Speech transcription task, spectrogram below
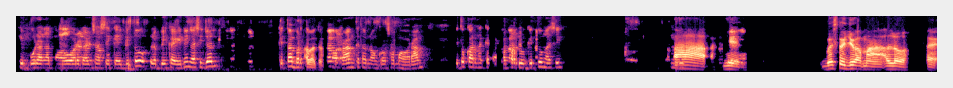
himpunan atau organisasi kayak gitu lebih kayak ini nggak sih John? Kita bertemu orang, kita nongkrong sama orang, itu karena kita perlu gitu nggak sih? Ah, iya. Gue setuju sama lo, Teh.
